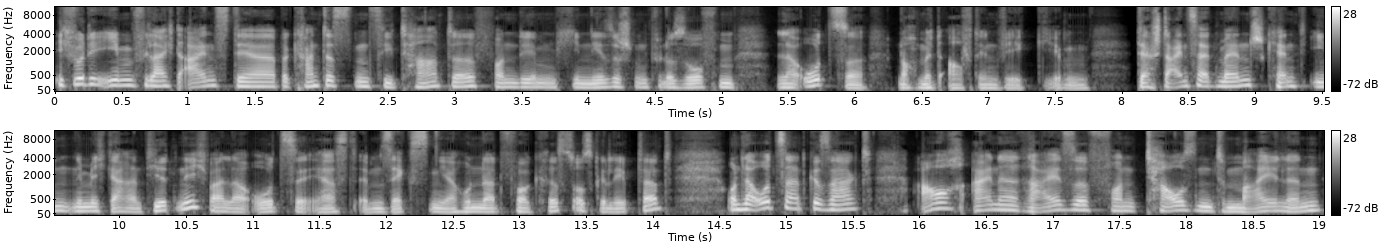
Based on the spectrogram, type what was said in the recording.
Ich würde ihm vielleicht eins der bekanntesten Zitate von dem chinesischen Philosophen Laozi noch mit auf den Weg geben. Der Steinzeitmensch kennt ihn nämlich garantiert nicht, weil Laozi erst im sechsten Jahrhundert vor Christus gelebt hat. Und Laozi hat gesagt, auch eine Reise von tausend Meilen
